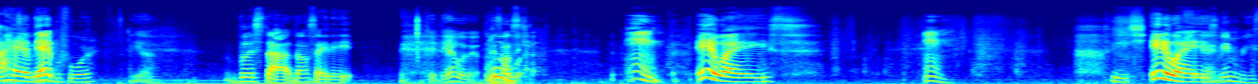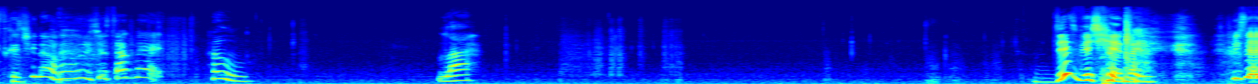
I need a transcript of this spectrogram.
I I'm had that before, yeah. but stop. Don't say that. Cause that I'm mm, Anyways, mm. bitch. Anyways, memories. Cause you know who we was just talking about. who? Lie. This bitch cannot. You still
